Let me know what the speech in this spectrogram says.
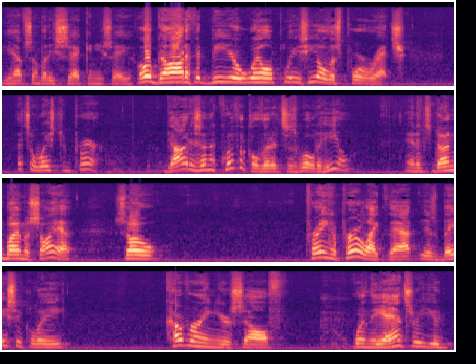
you have somebody sick and you say, Oh God, if it be your will, please heal this poor wretch. That's a wasted prayer. God is unequivocal that it's his will to heal, and it's done by Messiah. So, praying a prayer like that is basically covering yourself when the answer you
